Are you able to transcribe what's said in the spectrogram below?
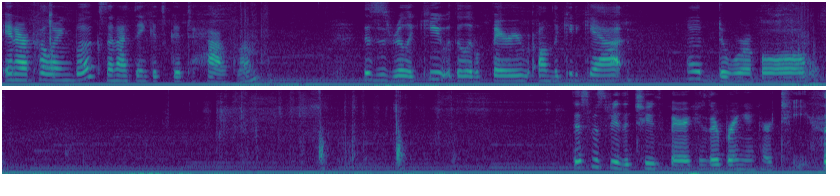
in our coloring books, and I think it's good to have them. This is really cute with the little fairy on the kitty cat. Adorable. This must be the tooth fairy because they're bringing her teeth.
